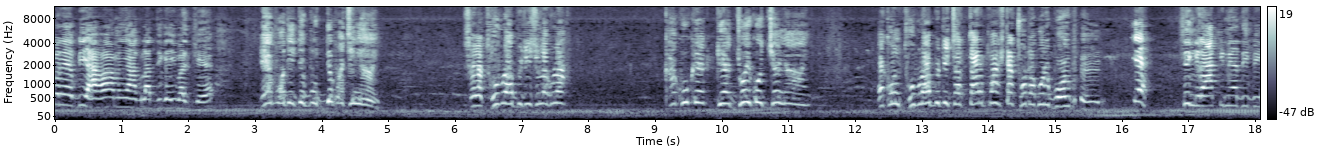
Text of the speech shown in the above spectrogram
করে বিয়া হওয়া আমি আগুলার দিকেই ভালছে এ বদি তুই বুঝতে পারছি নাই সালা থুবড়া পিটি গুলা কাকুকে কে জয় করছে নাই এখন থুবড়া পিটি চার চার পাঁচটা ছোট করে বয়ফ্রেন্ড এ সিংড়া কিনে দিবি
